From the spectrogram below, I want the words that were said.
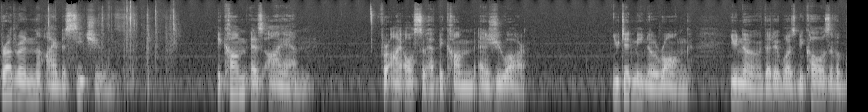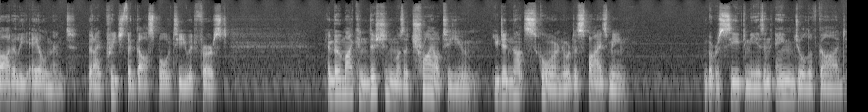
Brethren, I beseech you, become as I am, for I also have become as you are. You did me no wrong you know that it was because of a bodily ailment that I preached the gospel to you at first. And though my condition was a trial to you, you did not scorn or despise me, but received me as an angel of God,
